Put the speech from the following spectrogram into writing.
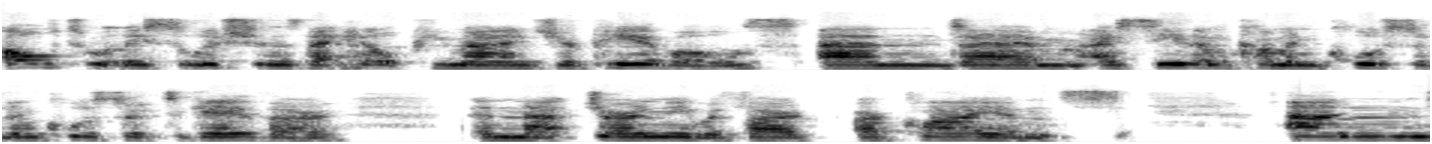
ultimately solutions that help you manage your payables. And um, I see them coming closer and closer together in that journey with our, our clients. And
